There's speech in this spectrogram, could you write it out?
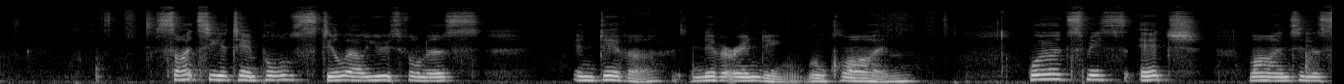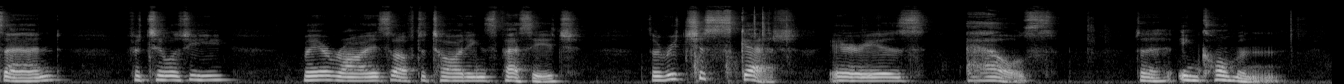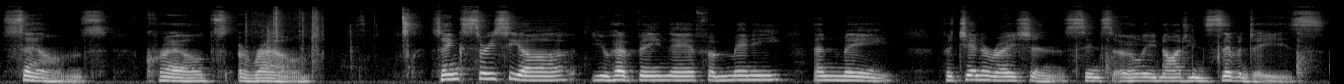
Sightseer temples, still our youthfulness, endeavour, never ending, will climb. Wordsmiths etch lines in the sand, fertility may arise after tidings passage. The richest scat areas ours, the in common sounds, crowds around. Thanks 3CR, you have been there for many and me for generations since early 1970s.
